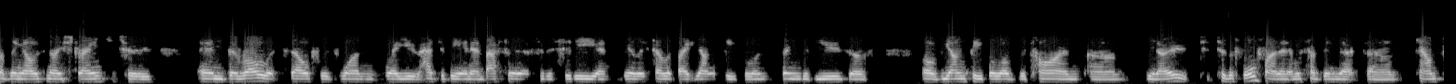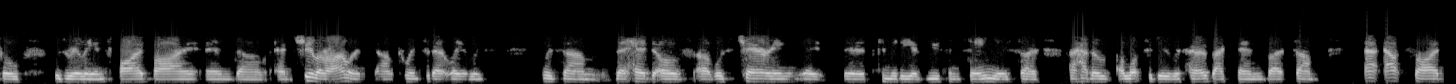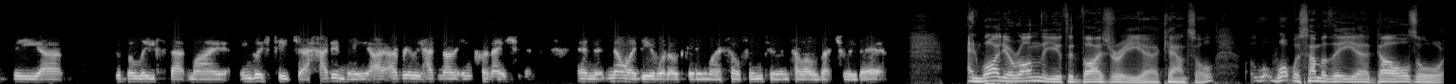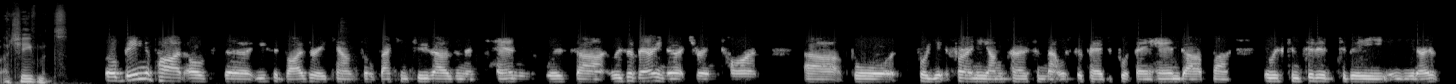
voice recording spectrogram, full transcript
something I was no stranger to. And the role itself was one where you had to be an ambassador for the city and really celebrate young people and bring the views of of young people of the time, um, you know, to, to, the forefront. And it was something that um, council was really inspired by. And um, and Sheila Ireland, uh, coincidentally, was was um, the head of uh, was chairing uh, the committee of youth and seniors. So I had a, a, lot to do with her back then. But um, outside the uh, the belief that my English teacher had in me, I, I really had no inclination and no idea what I was getting myself into until I was actually there. And while you're on the Youth Advisory uh, Council, what were some of the uh, goals or achievements? Well, being a part of the Youth Advisory Council back in 2010 was uh, was a very nurturing time uh, for for for any young person that was prepared to put their hand up. Uh, it was considered to be, you know,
